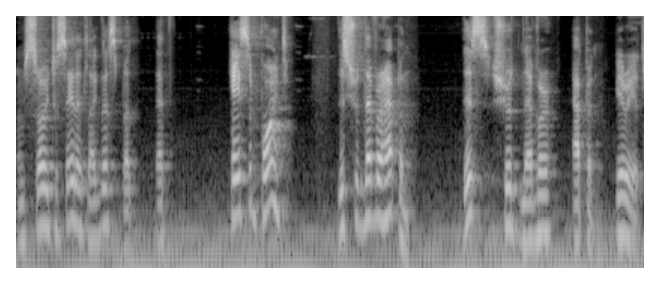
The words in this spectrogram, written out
I'm sorry to say that like this, but that case in point. This should never happen. This should never happen. Period.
